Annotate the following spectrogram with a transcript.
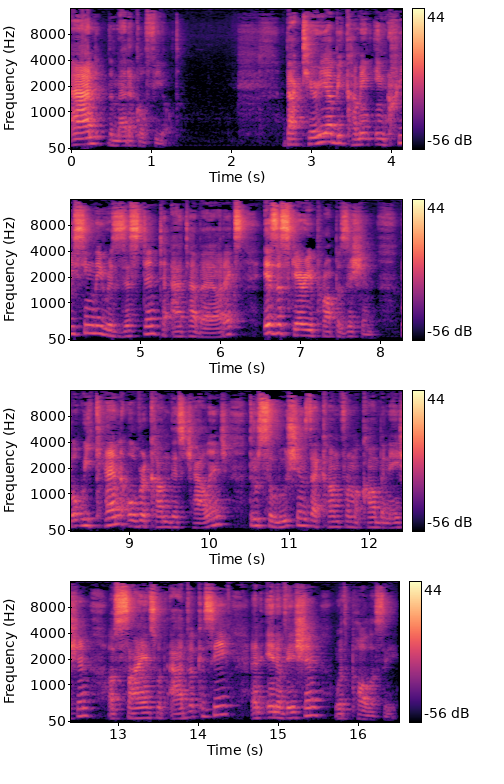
and the medical field. Bacteria becoming increasingly resistant to antibiotics is a scary proposition, but we can overcome this challenge through solutions that come from a combination of science with advocacy and innovation with policy.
